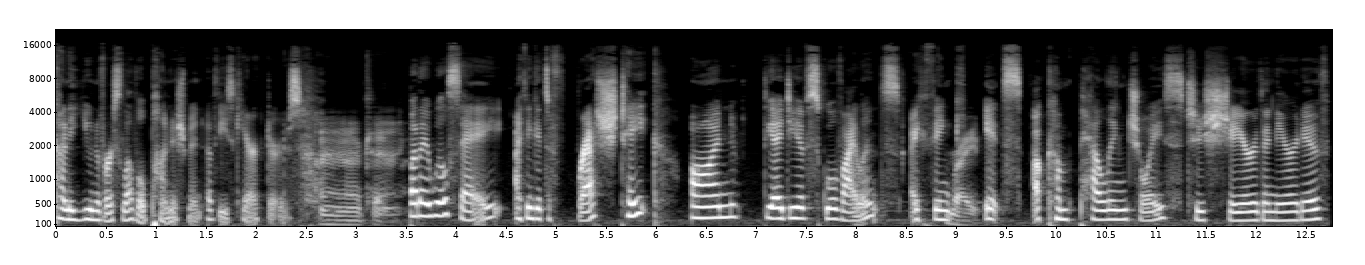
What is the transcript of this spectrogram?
kind of universe level punishment of these characters. Okay. But I will say, I think it's a fresh take on the idea of school violence. I think Right. it's a compelling choice to share the narrative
